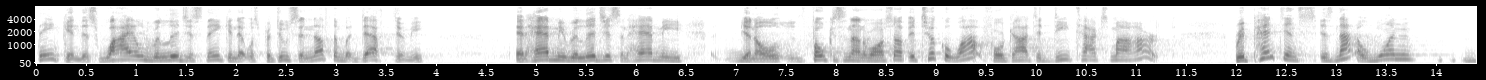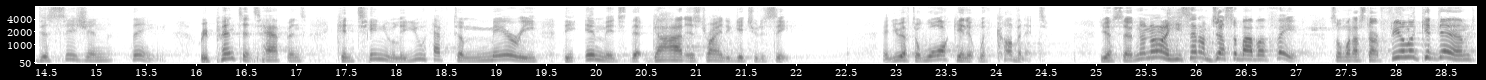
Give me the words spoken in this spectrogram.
thinking, this wild religious thinking that was producing nothing but death to me and had me religious and had me, you know, focusing on the wrong stuff. It took a while for God to detox my heart. Repentance is not a one decision thing. Repentance happens continually. You have to marry the image that God is trying to get you to see. And you have to walk in it with covenant. You said, no, no, no, he said I'm justified by faith. So when I start feeling condemned,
